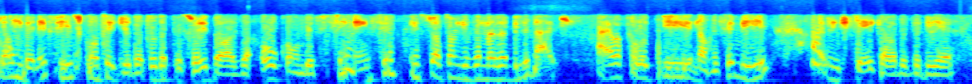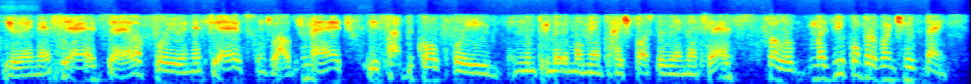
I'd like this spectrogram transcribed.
que é um benefício concedido a toda pessoa idosa ou com deficiência em situação de vulnerabilidade. Aí ela falou que não recebia, aí eu indiquei que ela deveria ir ao INSS, aí ela foi ao INSS com os laudos médicos, e sabe qual foi, num primeiro momento, a resposta do INSS? Falou, mas e o comprovante de residência?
